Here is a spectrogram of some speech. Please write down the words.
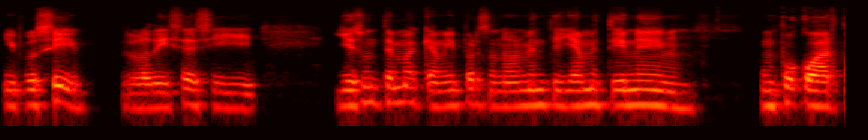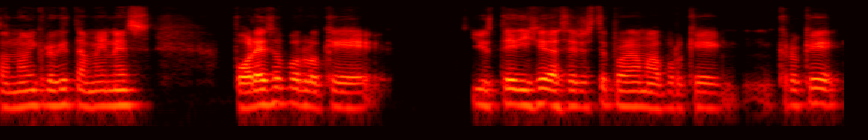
Y pues sí, lo dices y, y es un tema que a mí personalmente ya me tiene un poco harto, ¿no? Y creo que también es por eso, por lo que yo te dije de hacer este programa, porque creo que,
